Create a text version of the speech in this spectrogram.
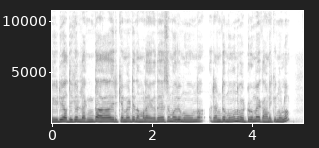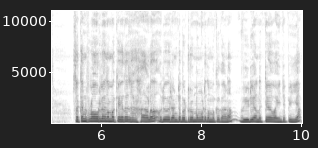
വീഡിയോ അധികം ലെങ്ത് ആകാതിരിക്കാൻ വേണ്ടി നമ്മൾ ഏകദേശം ഒരു മൂന്ന് രണ്ട് മൂന്ന് ബെഡ്റൂമേ കാണിക്കുന്നുള്ളൂ. സെക്കൻഡ് ഫ്ലോറിൽ നമുക്ക് ഏകദേശം ഹാൾ ഒരു രണ്ട് ബെഡ്റൂമും കൂടി നമുക്ക് കാണാം. വീഡിയോ എന്നിട്ട് വൈൻഡപ്പ് ചെയ്യാം.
